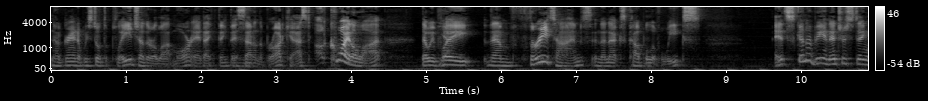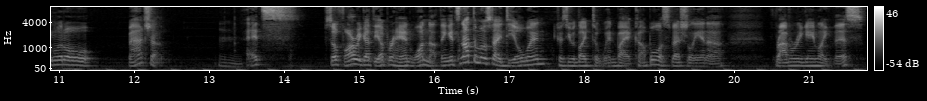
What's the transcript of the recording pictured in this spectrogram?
Now, granted, we still have to play each other a lot more, and I think they said on the broadcast uh, quite a lot that we play yeah. them three times in the next couple of weeks. It's gonna be an interesting little matchup. Mm-hmm. It's so far we got the upper hand, one nothing. It's not the most ideal win because you would like to win by a couple, especially in a rivalry game like this.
